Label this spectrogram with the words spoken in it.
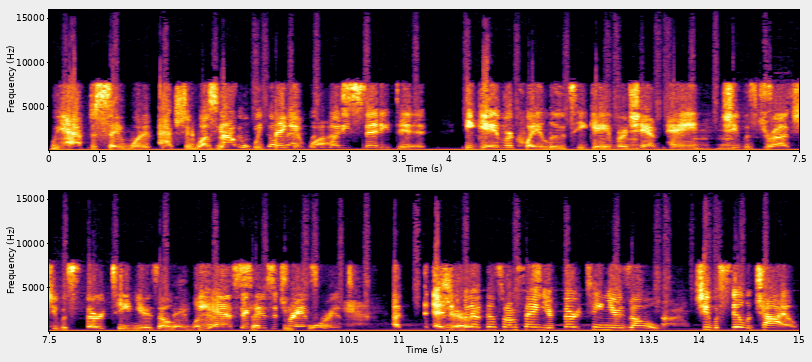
we have to say what it actually was, Okay, not so what we go think back it with was. What he said he did. He gave her Quaaludes. He gave her mm-hmm. champagne. Mm-hmm. She was drugged. She was 13 years old. He having asked her, sex here's a transcript. beforehand. And, but that's what I'm saying. You're 13 years old. She was still a child.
